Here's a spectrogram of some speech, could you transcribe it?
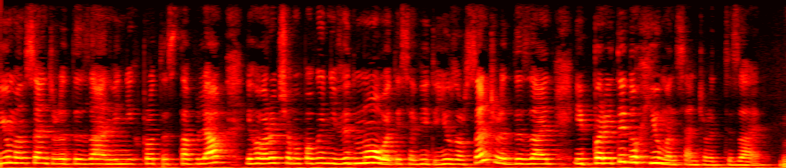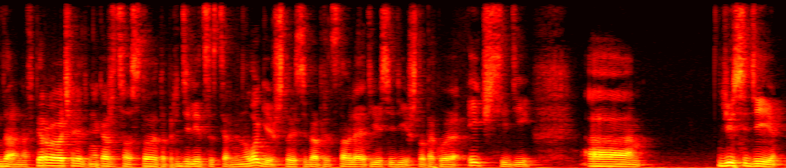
human-centered design. Він їх протиставляв і говорив, що ми повинні відмовитися від user-centered design і перейти до human-centered design. Да, но в первую очередь, мне кажется, стоит определиться с терминологией, что из себя представляет UCD, что такое HCD. А, UCD,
